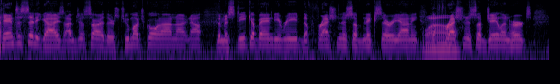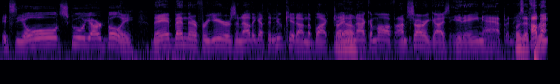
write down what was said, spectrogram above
Kansas City, guys. I'm just sorry. There's too much going on right now. The mystique of Andy Reid, the freshness of Nick Sirianni, the freshness of Jalen Hurts. It's the old schoolyard bully. They have been there for years, and now they got the new kid on the block trying Yeah. to knock him off. I'm sorry, guys. It ain't happening. Was it How three, about-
